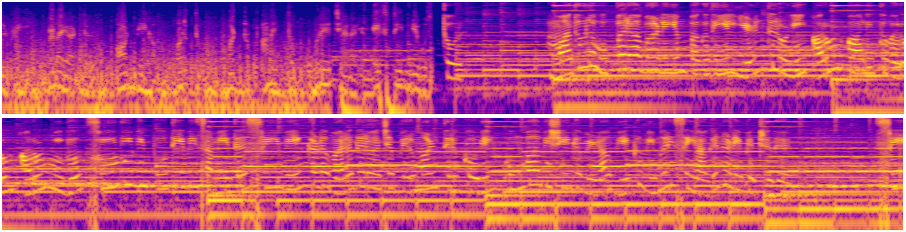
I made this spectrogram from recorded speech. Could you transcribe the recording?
கல்வி விளையாட்டு ஆன்மீகம் மருத்துவம் மற்றும் அனைத்தும் ஒரே சேனலில் எஸ்டி நியூஸ் மதுர உப்பராபாளையம் பகுதியில் எழுந்தருளி அருள் பாலித்து வரும் அருள்மிகு ஸ்ரீதேவி பூதேவி சமேத ஸ்ரீ வேங்கட வரதராஜ பெருமாள் திருக்கோவில் கும்பாபிஷேக விழா வெகு விமரிசையாக நடைபெற்றது. ஸ்ரீ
